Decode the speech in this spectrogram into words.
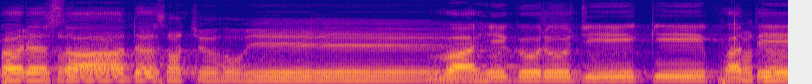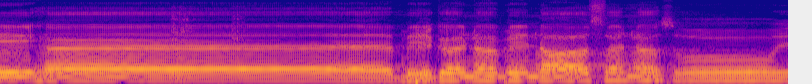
ਪ੍ਰਸਾਦ ਸਚ ਹੋਏ। ਵਾਹਿਗੁਰੂ ਜੀ ਕੀ ਫਤਿਹ ਹੈ। ਬਿਗਨ ਬਿਨਾਸਨ ਸੋਏ।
